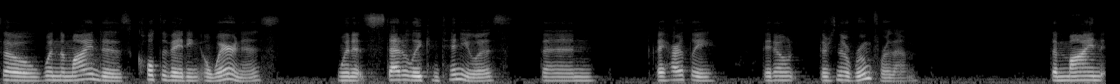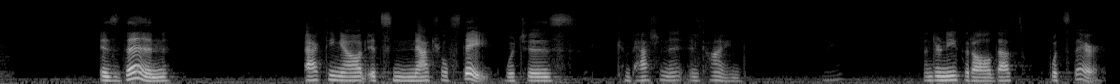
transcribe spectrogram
So when the mind is cultivating awareness, when it's steadily continuous, then they hardly, they don't, there's no room for them. The mind is then acting out its natural state, which is compassionate and kind. Right? Underneath it all, that's what's there.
